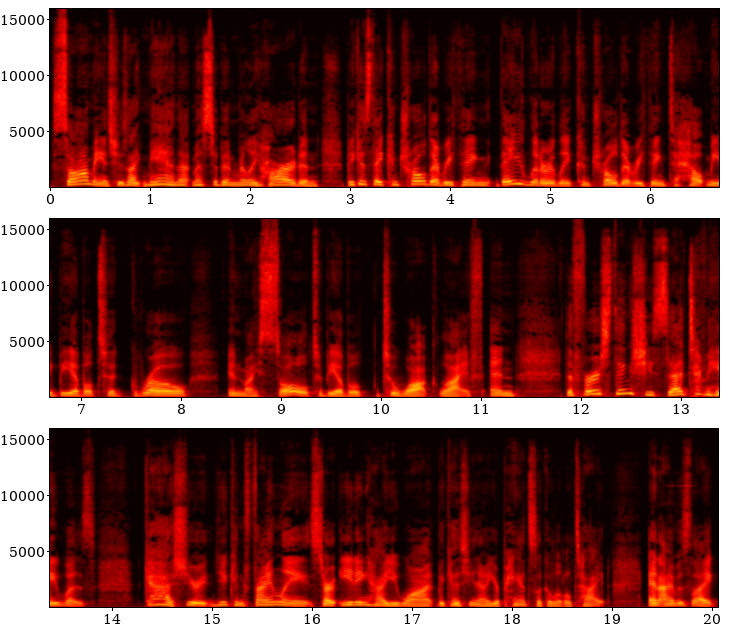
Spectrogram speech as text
saw me and she's like, man, that must have been really hard. And because they controlled everything, they literally controlled everything to help me be able to grow in my soul to be able to walk life. And the first thing she said to me was, gosh, you're you can finally start eating how you want because you know your pants look a little tight. And I was like,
